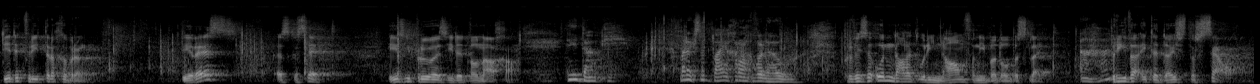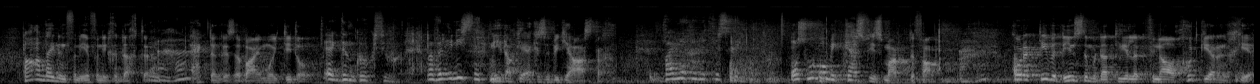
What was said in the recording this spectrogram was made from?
Dit het ek vir u teruggebring. Die res is geset. Hier is die proe as jy dit wil nagaan. Nee, dankie. Maar ek sal baie graag wil hou. Professor Oendal het oor die naam van die middel besluit. Aha. Briewe uit 'n duister sel. Na aanleiding van een van die gedigte. Ek dink is 'n baie mooi titel. Ek dink ook so. Maar wil u nie sit nie? Nee, dankie, ek is 'n bietjie haastig. Wanneer gaan dit verskyn? Ons hoop om die Kersfeesmark te vang. Korrektiewe dienste moet natuurlik finaal goedkeuring gee.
